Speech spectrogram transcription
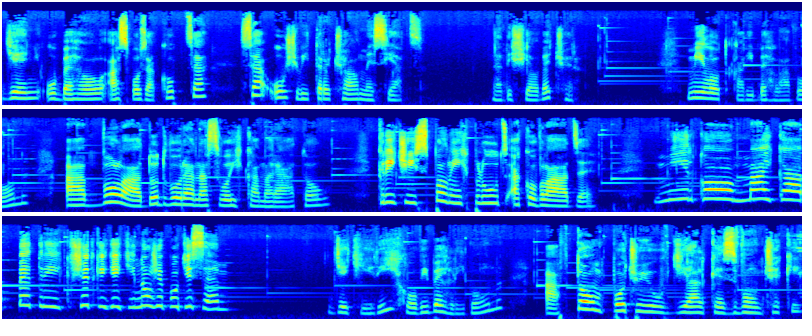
Deň ubehol a spoza kopca sa už vytrčal mesiac. Nadišiel večer. Milotka vybehla von a volá do dvora na svojich kamarátov – Kričí z plných plúc ako vládze. Mírko, Majka, Petrík, všetky deti, nože poďte sem. Deti rýchlo vybehli von a v tom počujú v diaľke zvončeky.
